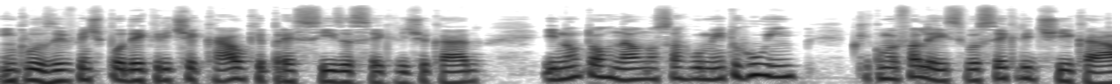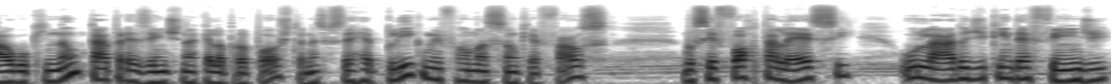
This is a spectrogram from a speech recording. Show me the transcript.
inclusive para a gente poder criticar o que precisa ser criticado e não tornar o nosso argumento ruim. Porque, como eu falei, se você critica algo que não está presente naquela proposta, né? se você replica uma informação que é falsa, você fortalece o lado de quem defende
